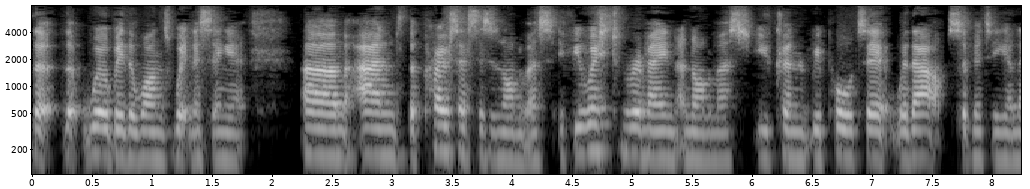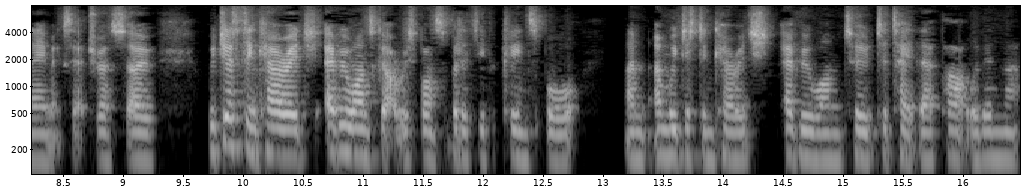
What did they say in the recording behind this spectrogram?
that that will be the ones witnessing it. Um, and the process is anonymous. If you wish to remain anonymous, you can report it without submitting your name, etc. So we just encourage everyone's got a responsibility for clean sport and and we just encourage everyone to to take their part within that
